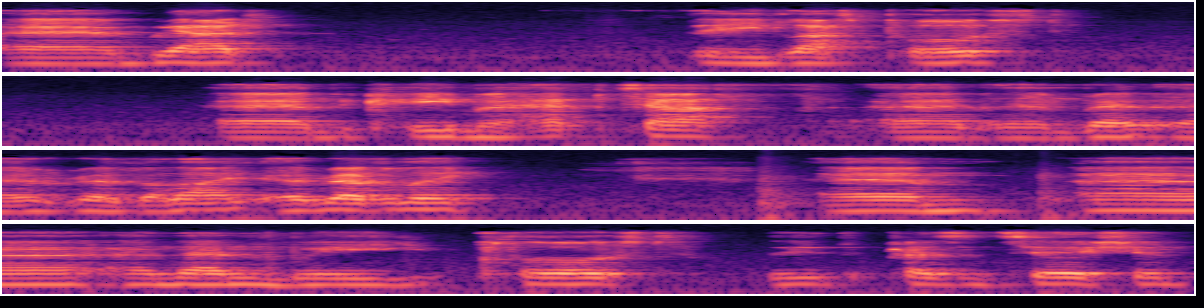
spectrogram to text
Um, we had the last post, the Kohima Epitaph, um, and then Re- uh, Reveille, uh, um, uh, and then we closed the, the presentation.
